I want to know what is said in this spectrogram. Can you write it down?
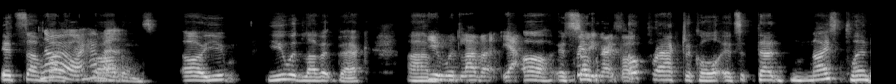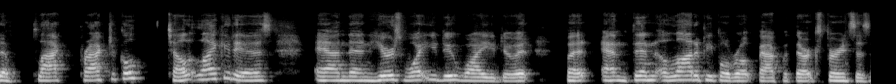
It's um, no i haven't. Robbins. oh you you would love it, Beck. Um, you would love it. Yeah. Oh, it's really so, great book. so practical. It's that nice blend of plaque practical, tell it like it is, and then here's what you do, why you do it. But and then a lot of people wrote back with their experiences.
